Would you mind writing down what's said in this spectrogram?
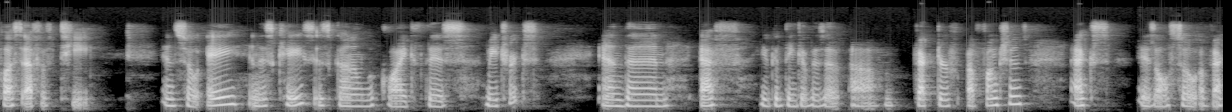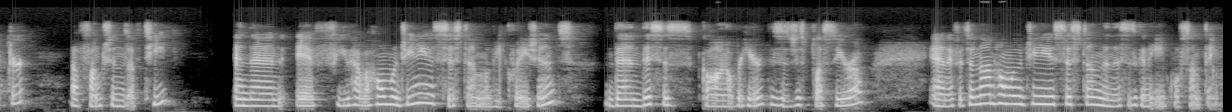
plus f of t. And so A in this case is going to look like this matrix. And then F you can think of as a, a, vector of functions. X is also a vector of functions of t. And then if you have a homogeneous system of equations, then this is gone over here. This is just plus zero. And if it's a non-homogeneous system, then this is going to equal something.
